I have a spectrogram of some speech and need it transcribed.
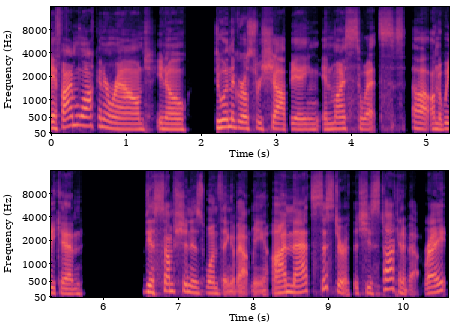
If I'm walking around, you know, doing the grocery shopping in my sweats uh, on the weekend, the assumption is one thing about me. I'm that sister that she's talking about, right?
